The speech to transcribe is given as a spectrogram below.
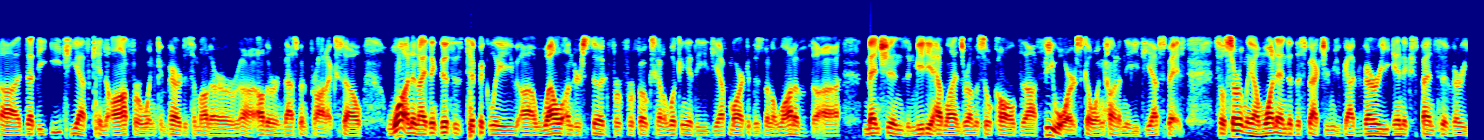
uh, that the ETF can offer when compared to some other uh, other investment products. So, one, and I think this is typically uh, well understood for, for folks kind of looking at the ETF market. There's been a lot of uh, mentions and media headlines around the so-called uh, fee wars going on in the ETF space. So, certainly on one end of the spectrum, you've got very inexpensive, very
